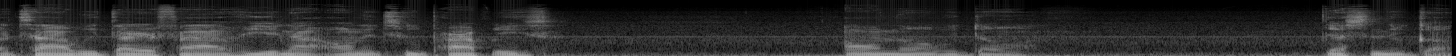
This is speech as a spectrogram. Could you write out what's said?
By the time we 35, you're not owning two properties. I don't know what we're doing. That's the new goal.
